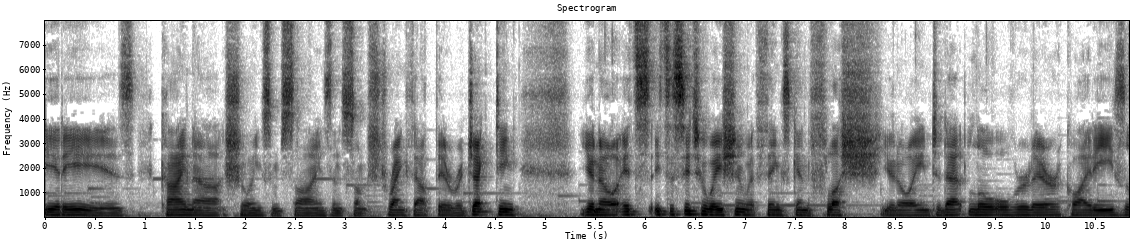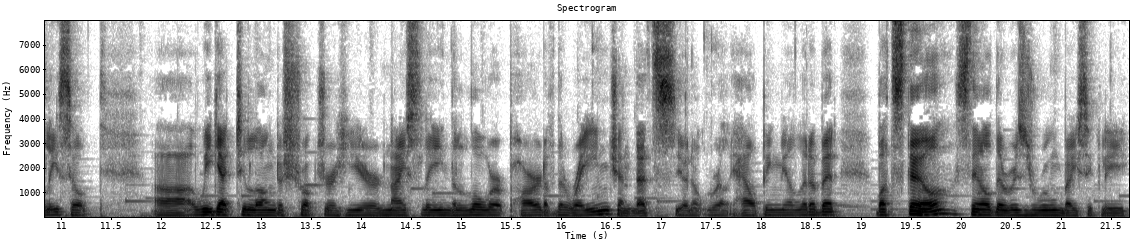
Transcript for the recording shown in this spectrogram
it is kind of showing some signs and some strength out there rejecting you know it's it's a situation where things can flush you know into that low over there quite easily so uh, we get to long the structure here nicely in the lower part of the range and that's you know really helping me a little bit but still still there is room basically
